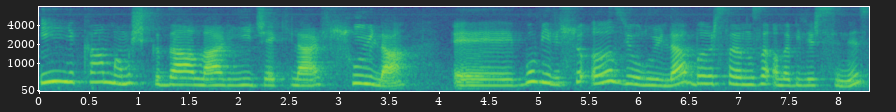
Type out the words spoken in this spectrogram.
iyi yıkanmamış gıdalar, yiyecekler, suyla e, bu virüsü ağız yoluyla bağırsağınıza alabilirsiniz.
